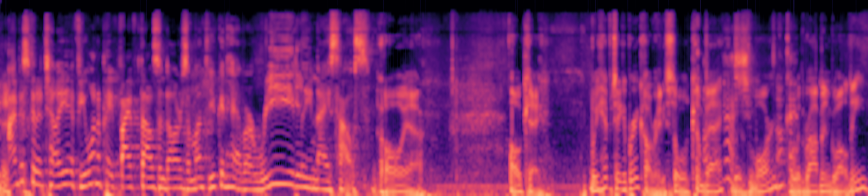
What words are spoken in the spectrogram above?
I'm just going to tell you if you want to pay $5,000 a month, you can have a really nice house. Oh yeah. Okay. We have to take a break already, so we'll come oh, back Oh, gosh. with more Okay. with Robin Gwaltney.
